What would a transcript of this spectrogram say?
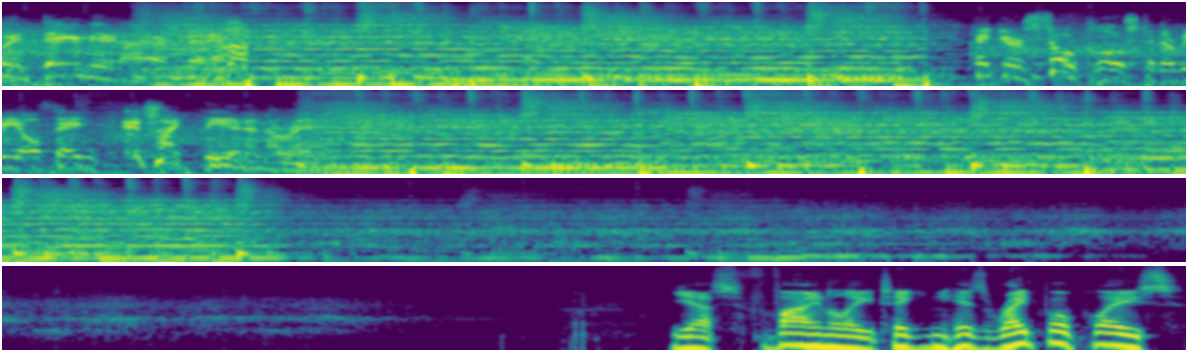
when Damien and I are finished. Figures so close to the real thing, it's like being in the ring. Yes, finally taking his rightful place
